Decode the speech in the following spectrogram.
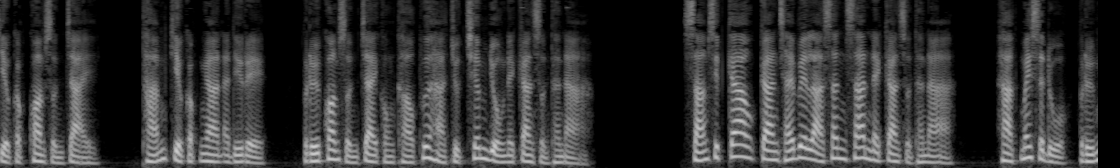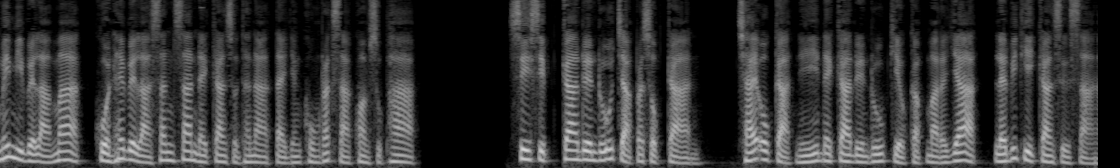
เกี่ยวกับความสนใจ ถามเกี่ยวกับงานอดิเรก หรือความสนใจของเขาเพื่อหาจุดเชื่อมโยงในการสนทนา 39 การใช้เวลาสั้นๆ ในการสนทนา หากไม่สะดวกหรือไม่มีเวลามากควรให้เวลาสั้นๆ ในการสนทนาแต่ยังคงรักษาความสุภาพ 40 การเรียนรู้จากประสบการณ์ ใช้โอกาสนี้ในการเรียนรู้เกี่ยวกับมารยาทและวิธีการสื่อสาร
